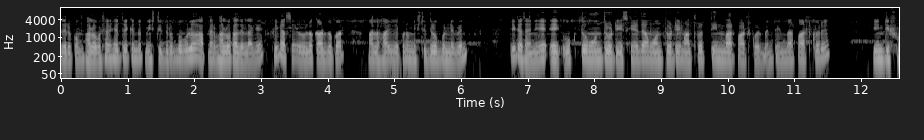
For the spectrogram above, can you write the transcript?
যেরকম ভালোবাসার ক্ষেত্রে কিন্তু মিষ্টি দ্রব্যগুলো আপনার ভালো কাজে লাগে, ঠিক আছে? ওগুলো কার্যকর, ভালো হয়, যে কোনো মিষ্টি দ্রব্য নেবেন, ঠিক আছে? নিয়ে এই উক্ত মন্ত্রটি, স্ক্রিনে দেওয়া মন্ত্রটি মাত্র তিনবার পাঠ করবেন। তিনবার পাঠ করে তিনটি ফু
